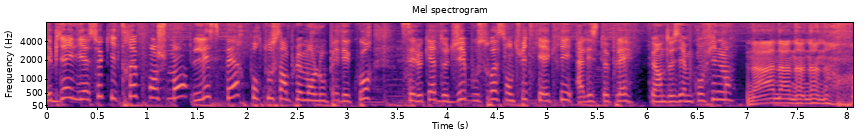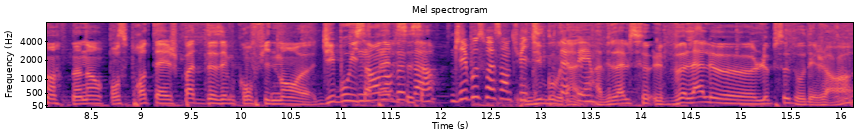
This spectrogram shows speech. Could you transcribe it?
eh bien, il y a ceux qui très franchement l'espèrent pour tout simplement louper des cours. C'est le cas de Jebou68 qui a écrit Allez, s'il te plaît, fais un deuxième confinement. Non, non, non, non, non, non, non, on se protège, pas de deuxième confinement. Euh, Djibou, il s'appelle, c'est ça? Pas. Jebou68, Djibou, tout à là, fait. là, le, là, le, le pseudo déjà. Hein.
